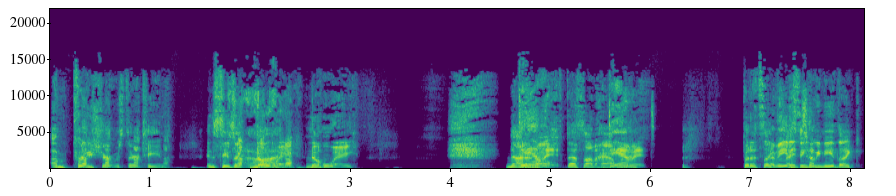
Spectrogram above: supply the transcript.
I'm pretty sure it was 13. And Steve's like, no way, no way. Not Damn at all. it. That's not happening. Damn it! But it's like, I I, mean, it think took- we need like,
